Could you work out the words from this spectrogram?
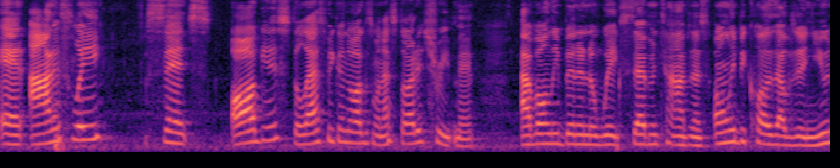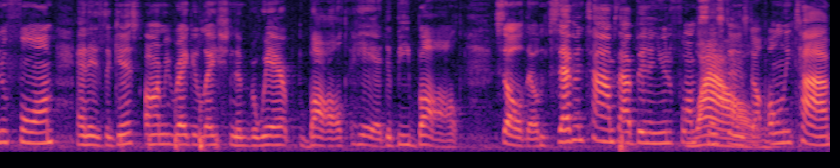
and honestly, since August, the last week in August when I started treatment, I've only been in a wig seven times, and it's only because I was in uniform, and it's against Army regulation to wear bald head, to be bald. So the seven times I've been in uniform system is the only time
